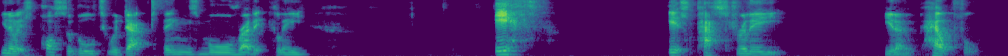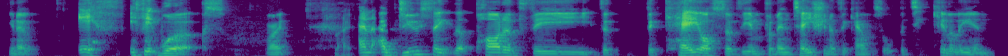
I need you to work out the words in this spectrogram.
you know, it's possible to adapt things more radically if it's pastorally, you know, helpful, you know, if if it works, right? Right. And I do think that part of the the the chaos of the implementation of the council, particularly in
